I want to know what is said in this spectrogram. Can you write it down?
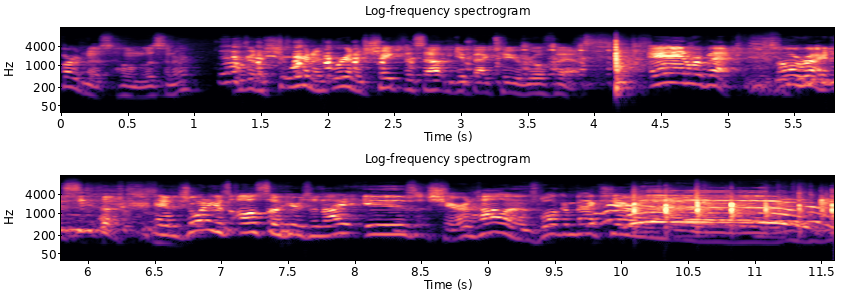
Pardon us, home listener. We're gonna sh- we're gonna we're gonna shake this out and get back to you real fast. And we're back. All right. and joining us also here tonight is Sharon Hollins. Welcome back, Sharon. It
